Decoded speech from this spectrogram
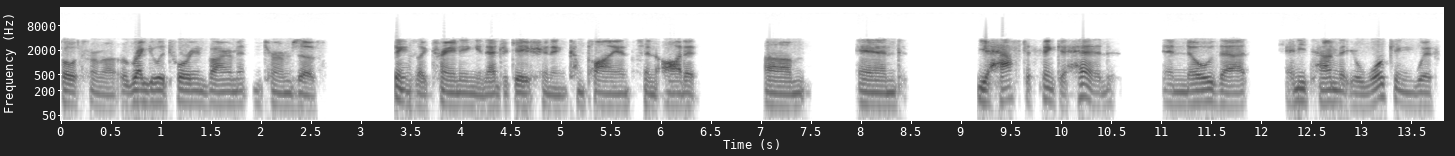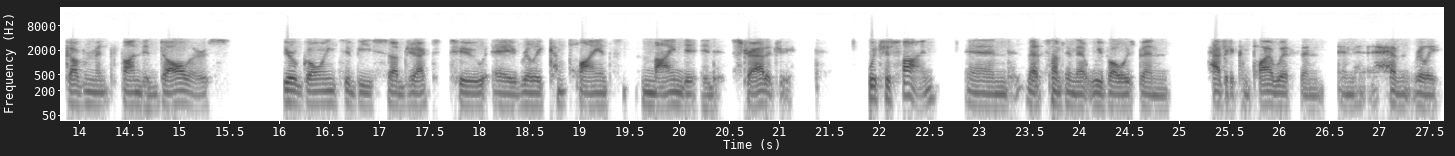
both from a, a regulatory environment in terms of things like training and education and compliance and audit, um, and you have to think ahead and know that anytime that you're working with government-funded dollars you're going to be subject to a really compliance minded strategy, which is fine. And that's something that we've always been happy to comply with and, and haven't really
